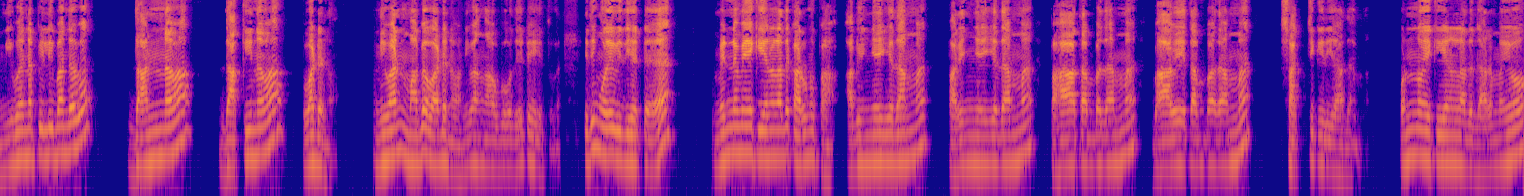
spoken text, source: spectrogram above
නිවන පිළිබඳව දන්නවා දකිනවා වඩනවා. නිවන් මග වඩනවා නිවන් අවබෝධයට හේතුව. ඉතිං ඔය විදිහට මෙන්න මේ කියන ලද කරුණු පහ අභිං්ඥය දම්ම පරිං්ඥය දම්ම පහාතබ්බ දම්ම භාවේ තබ්බ දම්ම සච්චි කිරියා දම්ම. ඔන්න ඔය කියන ලද ධර්මයෝ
